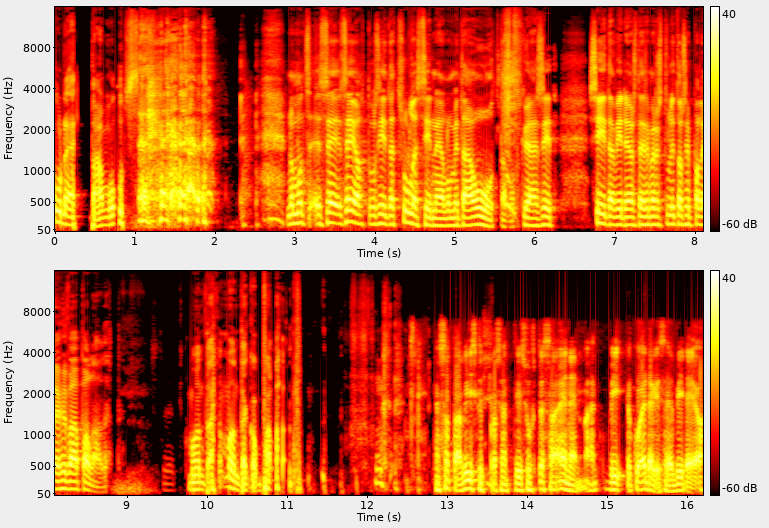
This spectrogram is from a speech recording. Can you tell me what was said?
unettavuus? No mutta se, se johtuu siitä, että sulle siinä ei ollut mitään uutta, mutta kyllähän siitä, siitä videosta esimerkiksi tuli tosi paljon hyvää palautetta. Monta, montako palautetta? No 150 prosenttia suhteessa enemmän kuin edelliseen video.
